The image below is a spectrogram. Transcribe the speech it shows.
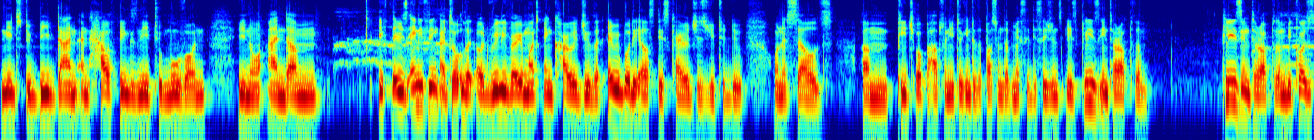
needs to be done and how things need to move on, you know, and um, if there is anything at all that I would really very much encourage you that everybody else discourages you to do on a sales um, pitch or perhaps when you're talking to the person that makes the decisions is please interrupt them. Please interrupt them because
